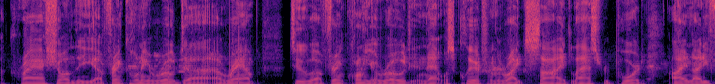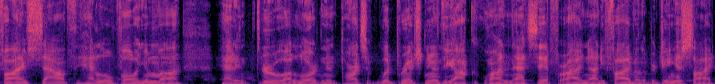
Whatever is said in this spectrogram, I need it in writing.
a crash on the uh, Franconia Road uh, ramp to uh, Franconia Road, and that was cleared from the right side. Last report. I-95 South had a little volume uh, heading through uh, Lorton and parts of Woodbridge near the Occoquan, and that's it for I-95 on the Virginia side.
